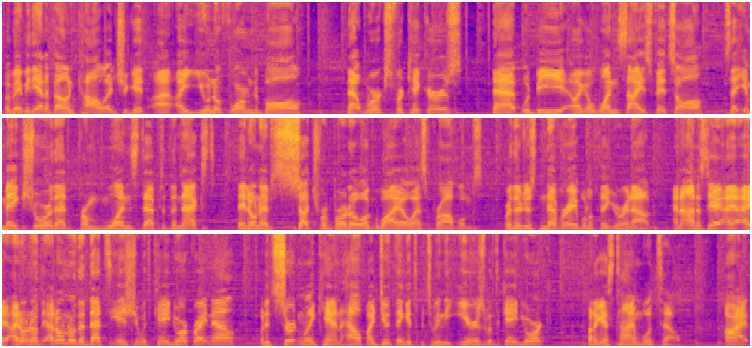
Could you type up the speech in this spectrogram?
but maybe the NFL and college should get a, a uniformed ball that works for kickers. That would be like a one size fits all, so that you make sure that from one step to the next, they don't have such Roberto Aguayo s problems where they're just never able to figure it out. And honestly, I, I, I don't know. I don't know that that's the issue with Cade York right now, but it certainly can't help. I do think it's between the ears with Cade York, but I guess time will tell. All right.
